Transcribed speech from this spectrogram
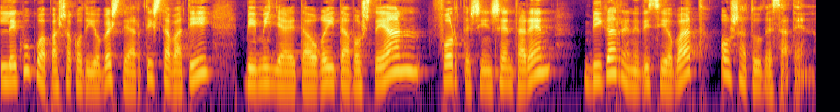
lekukoa pasako dio beste artista bati, 2000 eta hogeita bostean, Forte Sinsentaren, bigarren edizio bat osatu dezaten.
